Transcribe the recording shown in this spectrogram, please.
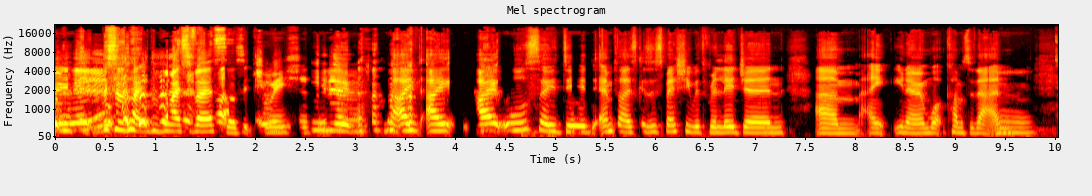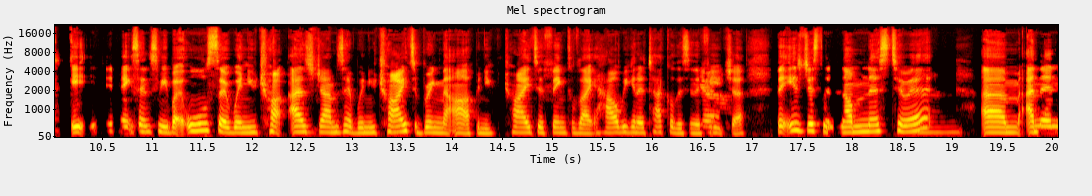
really? this is like the vice versa situation. you know, but I I I also did empathize because especially with religion, um, I you know, and what comes with that, and Mm. it, it did make sense to me. But also when you try, as Jam said, when you try to bring that up and you try to think of like how are we going to tackle this in the Yeah. future, there is just a numbness to it. Mm. Um, and then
